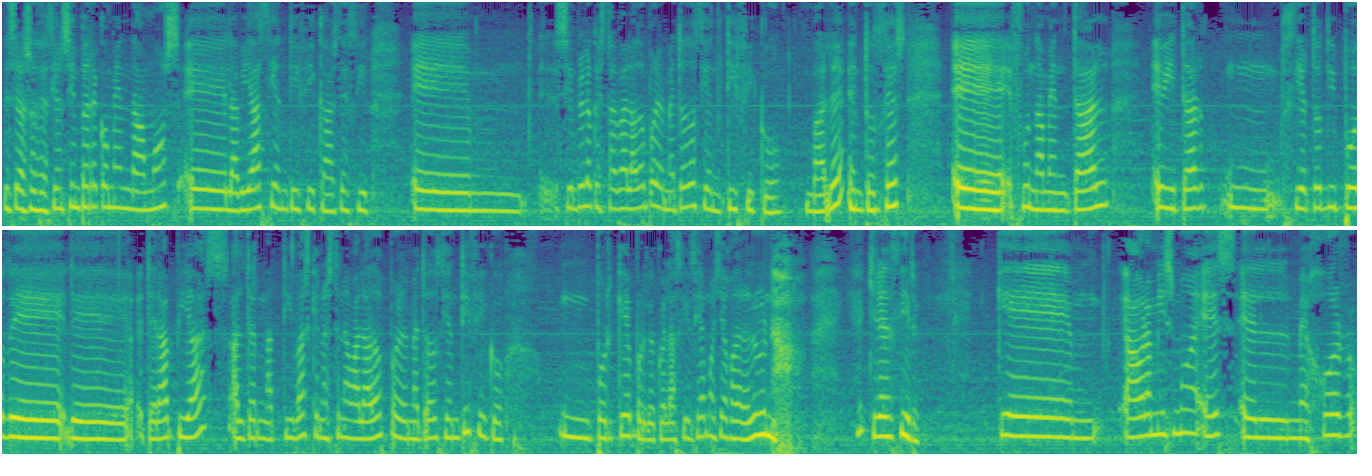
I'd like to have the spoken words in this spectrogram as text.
desde la asociación siempre recomendamos eh, la vía científica, es decir, eh, siempre lo que está avalado por el método científico, ¿vale? Entonces, eh, fundamental evitar mm, cierto tipo de, de terapias alternativas que no estén avalados por el método científico. Mm, ¿Por qué? Porque con la ciencia hemos llegado a la luna. Quiere decir que mm, ahora mismo es el mejor,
